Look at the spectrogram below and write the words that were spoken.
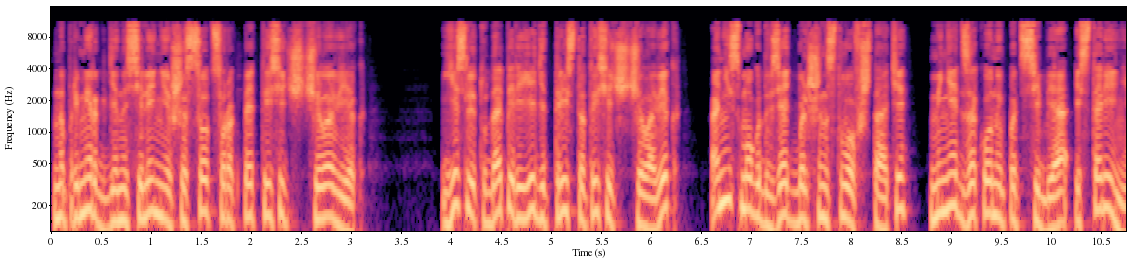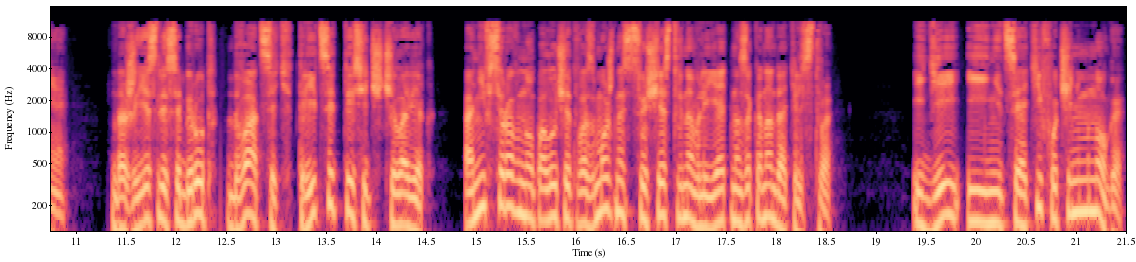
например, где население 645 тысяч человек. Если туда переедет 300 тысяч человек, они смогут взять большинство в штате, менять законы под себя и старение. Даже если соберут 20-30 тысяч человек, они все равно получат возможность существенно влиять на законодательство. Идей и инициатив очень много,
